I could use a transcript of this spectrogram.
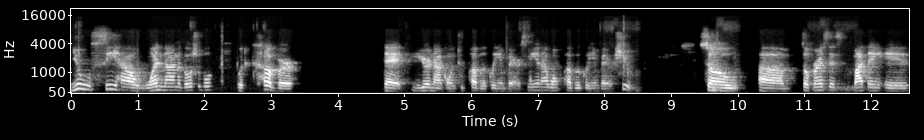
you'll see how one non negotiable would cover that you're not going to publicly embarrass me and I won't publicly embarrass you. So, um, so for instance, my thing is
